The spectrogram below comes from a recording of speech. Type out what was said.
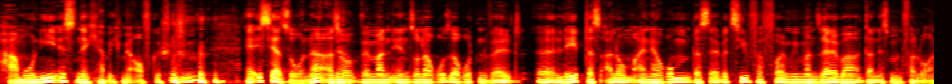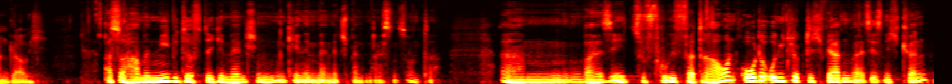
Harmonie ist nicht, habe ich mir aufgeschrieben. er ist ja so, ne? Also ja. wenn man in so einer rosaroten Welt äh, lebt, dass alle um einen herum dasselbe Ziel verfolgen wie man selber, dann ist man verloren, glaube ich. Also harmoniebedürftige Menschen gehen im Management meistens unter, ähm, weil sie zu früh vertrauen oder unglücklich werden, weil sie es nicht können.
